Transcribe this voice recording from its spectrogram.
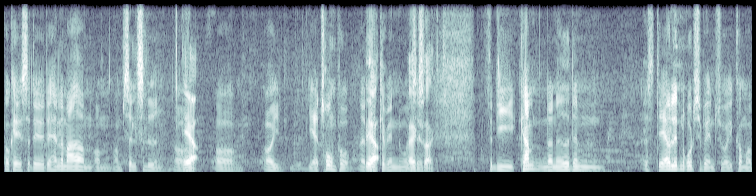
okay, så det, det handler meget om, om, om selvtilliden og, Ja, og, og ja, troen på, at Ja, man kan vinde uanset. exakt. Fordi kampen dernede, den, altså det er jo lidt en rutsjebanetur. I kommer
